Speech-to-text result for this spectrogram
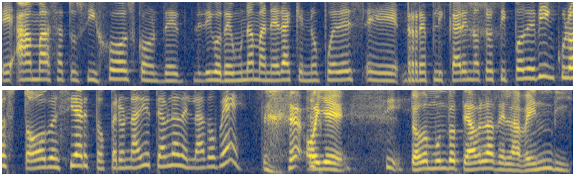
eh, amas a tus hijos con, de, digo, de una manera que no puedes eh, replicar en otro tipo de vínculos, todo es cierto, pero nadie te habla del lado B. Oye, sí. todo el mundo te habla de la bendi.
